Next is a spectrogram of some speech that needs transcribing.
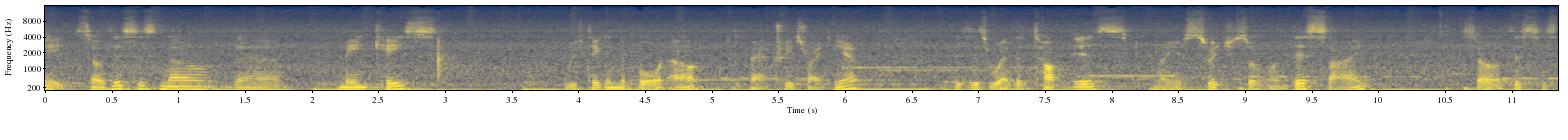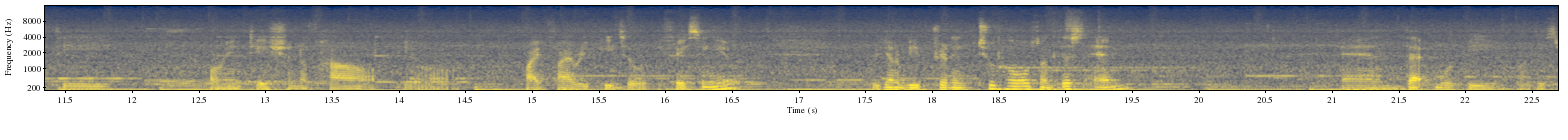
Okay, so this is now the main case. We've taken the board out, the batteries right here. This is where the top is. Now your switch is over on this side. So this is the orientation of how your Wi-Fi repeater will be facing you. We're going to be drilling two holes on this end and that will be on this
